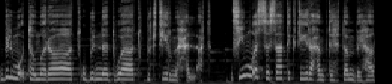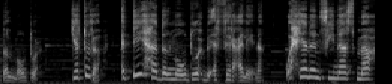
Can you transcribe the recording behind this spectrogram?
بالمؤتمرات وبالندوات وبكتير محلات. وفي مؤسسات كتير عم تهتم بهذا الموضوع. يا ترى قد هذا الموضوع بيأثر علينا؟ وأحيانا في ناس مع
